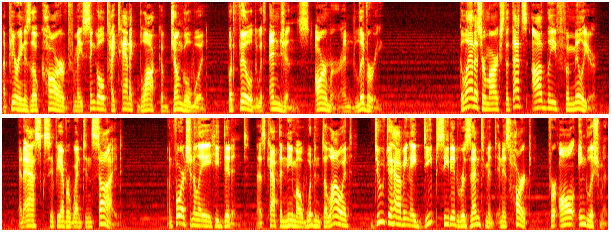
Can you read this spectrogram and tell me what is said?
appearing as though carved from a single titanic block of jungle wood, but filled with engines, armor, and livery. Galanis remarks that that's oddly familiar, and asks if he ever went inside. Unfortunately, he didn't, as Captain Nemo wouldn't allow it due to having a deep seated resentment in his heart for all Englishmen.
